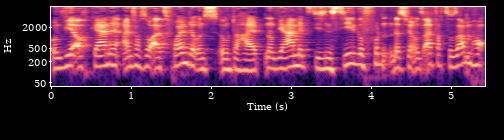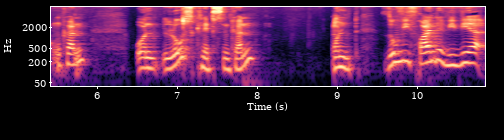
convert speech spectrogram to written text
Und wir auch gerne einfach so als Freunde uns unterhalten. Und wir haben jetzt diesen Stil gefunden, dass wir uns einfach zusammenhocken können und losknipsen können. Und so wie Freunde, wie wir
